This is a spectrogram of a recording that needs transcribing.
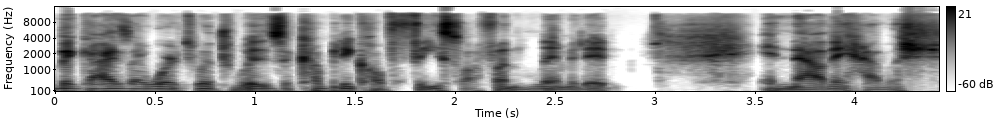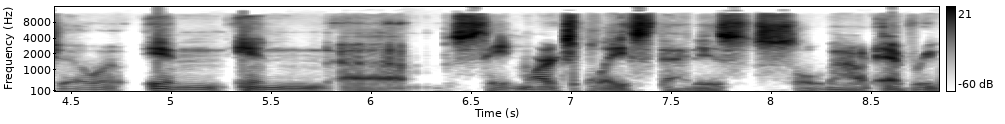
the guys I worked with was a company called Face Off Unlimited, and now they have a show in in uh, St. Mark's Place that is sold out every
